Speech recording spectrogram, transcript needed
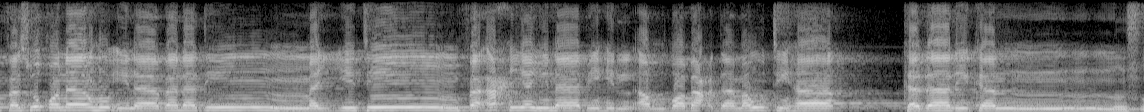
فسقناه إلى بلد ميت فاحيينا به الأرض بعد موتها كذلك النشور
